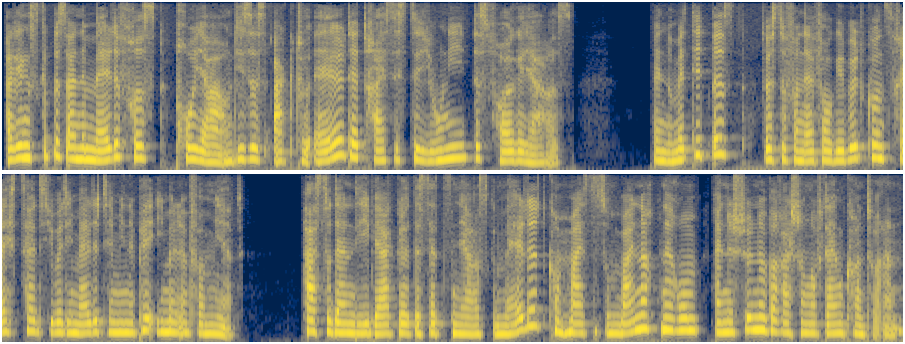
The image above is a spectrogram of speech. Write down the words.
Allerdings gibt es eine Meldefrist pro Jahr und diese ist aktuell der 30. Juni des Folgejahres. Wenn du Mitglied bist, wirst du von der VG Bildkunst rechtzeitig über die Meldetermine per E-Mail informiert. Hast du dann die Werke des letzten Jahres gemeldet, kommt meistens um Weihnachten herum eine schöne Überraschung auf deinem Konto an.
